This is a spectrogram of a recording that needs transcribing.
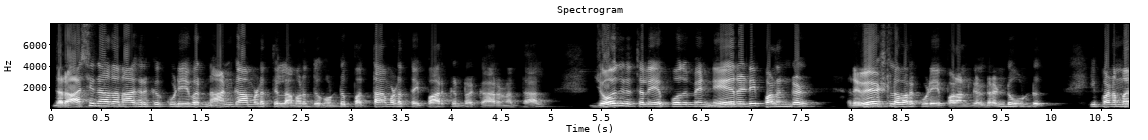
இந்த ராசிநாதனாக இருக்கக்கூடியவர் நான்காம் இடத்தில் அமர்ந்து கொண்டு பத்தாம் இடத்தை பார்க்கின்ற காரணத்தால் ஜோதிடத்தில் எப்போதுமே நேரடி பலன்கள் ரிவேஷில் வரக்கூடிய பலன்கள் ரெண்டு உண்டு. இப்போ நம்ம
